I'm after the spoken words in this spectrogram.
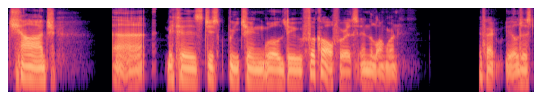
charge, uh, because just breaching will do fuck all for us in the long run. In fact, it'll just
